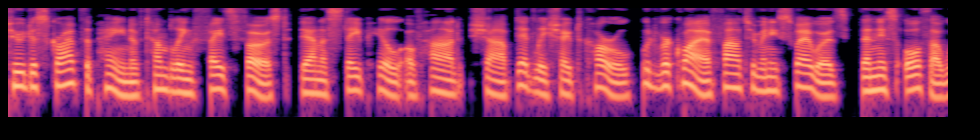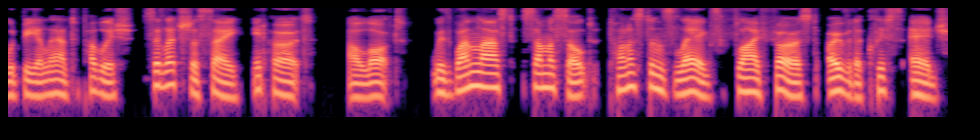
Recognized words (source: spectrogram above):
To describe the pain of tumbling face first down a steep hill of hard, sharp, deadly shaped coral would require far too many swear words than this author would be allowed to publish, so let's just say it hurt. A lot. With one last somersault, Tonaston's legs fly first over the cliff's edge.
